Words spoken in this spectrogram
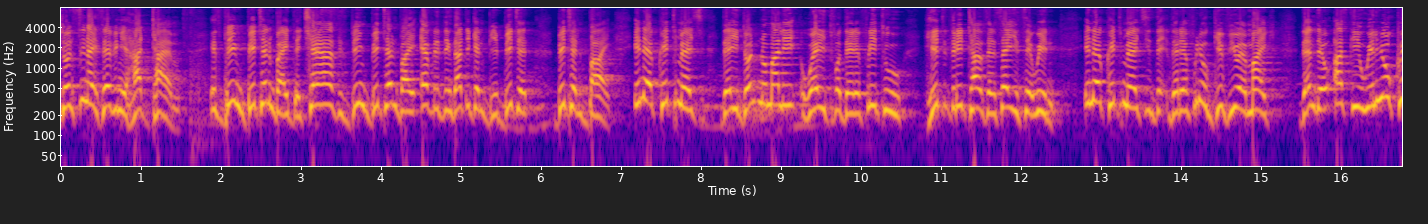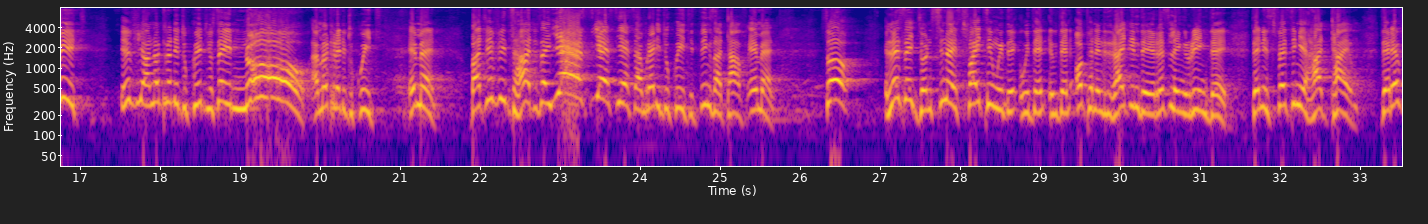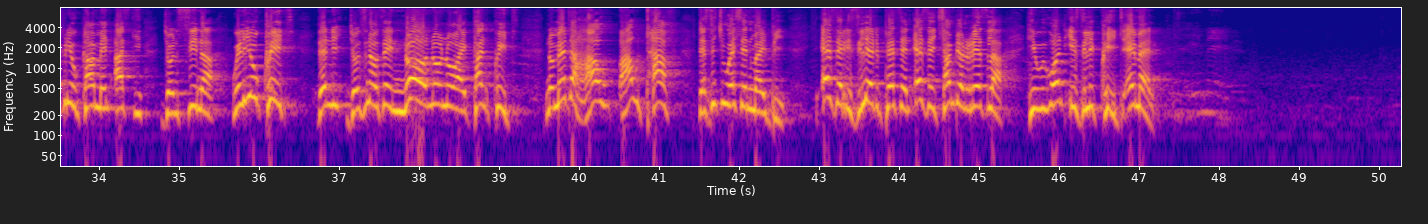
John Cena is having a hard time. He's being beaten by the chairs, he's being beaten by everything that he can be beaten, beaten by. In a quit match, they don't normally wait for the referee to hit three times and say it's a win. In a quit match, the, the referee will give you a mic, then they'll ask you, Will you quit? If you are not ready to quit, you say, No, I'm not ready to quit. Amen. But if it's hard, you say, Yes, yes, yes, I'm ready to quit. Things are tough. Amen. So let's say John Cena is fighting with, with, with an opponent right in the wrestling ring there. Then he's facing a hard time. The referee will come and ask John Cena, will you quit? Then John Cena will say, no, no, no, I can't quit. No matter how, how tough the situation might be. As a resilient person, as a champion wrestler, he won't easily quit. Amen.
